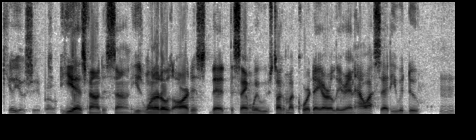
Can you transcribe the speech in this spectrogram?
kill your shit, bro. He has found his sound. He's one of those artists that the same way we was talking about Cordae earlier and how I said he would do. Mhm.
